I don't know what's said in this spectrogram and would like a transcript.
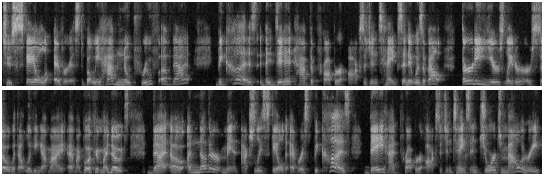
to scale Everest, but we have no proof of that because they didn't have the proper oxygen tanks. And it was about 30 years later or so without looking at my at my book and my notes that uh, another man actually scaled everest because they had proper oxygen tanks. And george mallory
